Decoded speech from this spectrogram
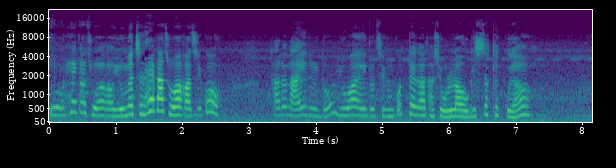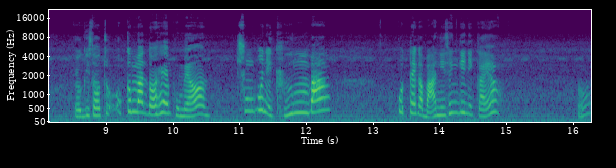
또 해가 좋아가 요 며칠 해가 좋아가지고 다른 아이들도 요 아이도 지금 꽃대가 다시 올라오기 시작했고요. 여기서 조금만 더 해 보면 충분히 금방 꽃대가 많이 생기니까요. 어?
